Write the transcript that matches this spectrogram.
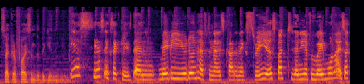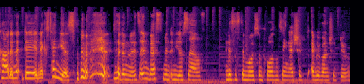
sacrifice in the beginning. You know? Yes, yes, exactly. And maybe you don't have the nice car the next three years, but then you have a way more nicer car the, the next ten years. it's an investment in yourself, and this is the most important thing. I should everyone should do.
